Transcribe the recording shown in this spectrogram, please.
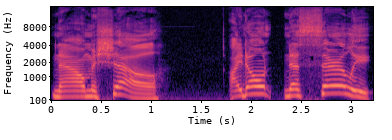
Now, Michelle, I don't necessarily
